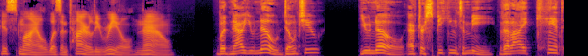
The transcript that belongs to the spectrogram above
His smile was entirely real now. But now you know, don't you? You know, after speaking to me, that I can't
